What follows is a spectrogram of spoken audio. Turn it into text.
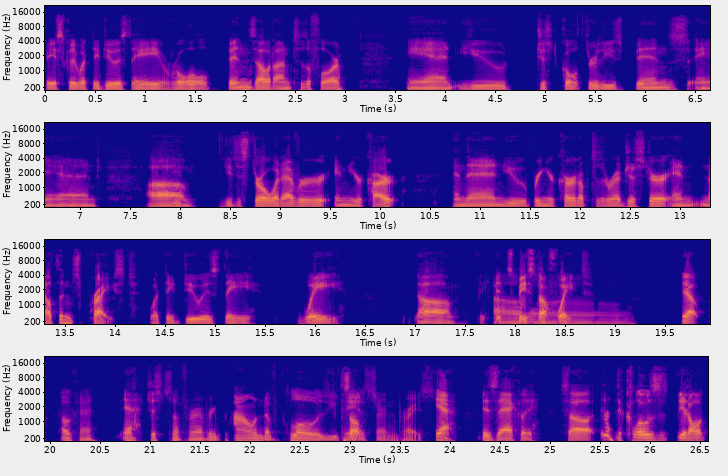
Basically, what they do is they roll bins out onto the floor, and you just go through these bins and um, you just throw whatever in your cart. And then you bring your cart up to the register, and nothing's priced. What they do is they weigh. Um, it's based off weight. Yep. Okay. Yeah, just So for every pound of clothes, you pay So- a certain price. yeah, exactly. So the clothes, you know,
